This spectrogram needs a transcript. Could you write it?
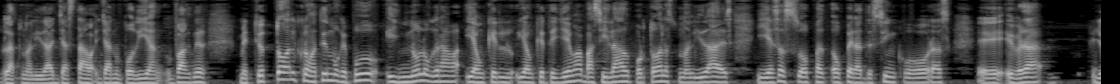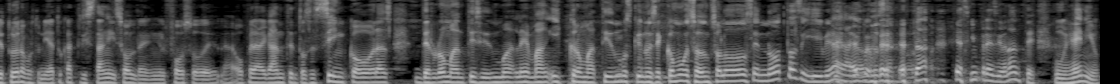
La tonalidad ya estaba, ya no podían. Wagner metió todo el cromatismo que pudo y no lograba. Y aunque, y aunque te lleva vacilado por todas las tonalidades y esas óperas de cinco horas, eh, ¿verdad? Yo tuve la oportunidad de tocar Tristán y Isolda en el foso de la ópera de Gante, entonces cinco horas de romanticismo alemán y cromatismos que no sé cómo son solo 12 notas y vea, es impresionante, un genio.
